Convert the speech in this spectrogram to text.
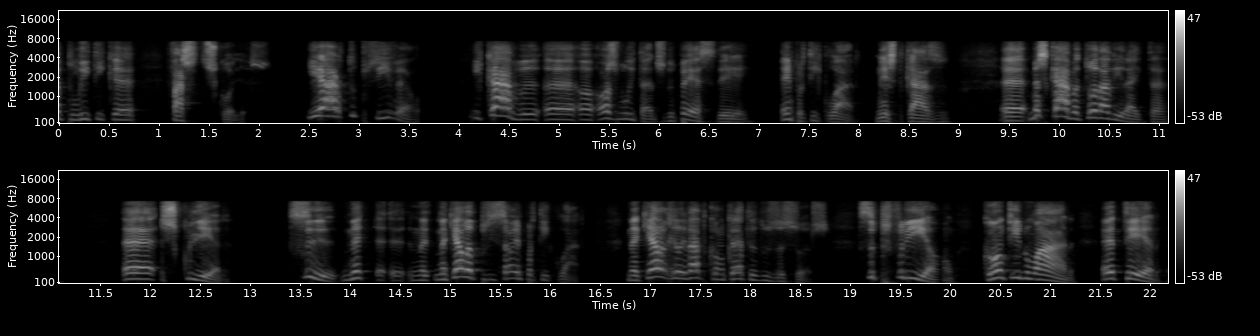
A política faz-se de escolhas. E é a arte do possível. E cabe aos militantes do PSD, em particular, neste caso, mas cabe a toda a direita escolher se na, na, naquela posição em particular, naquela realidade concreta dos Açores, se preferiam continuar a ter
